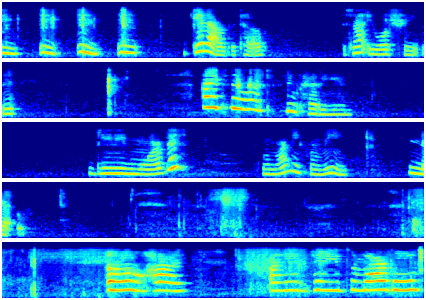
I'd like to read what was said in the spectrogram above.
Mm, mm, mm. Get out of the tub. It's not your treatment. I feel like a new pet again. Do you need more of it? More money for me? No. Oh, hi. I need to pay you some marbles.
